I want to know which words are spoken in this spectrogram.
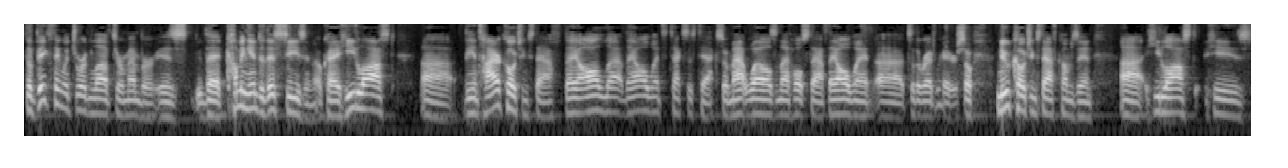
the big thing with Jordan Love to remember is that coming into this season, okay, he lost uh, the entire coaching staff. They all le- they all went to Texas Tech. So Matt Wells and that whole staff, they all went uh, to the Red Raiders. So new coaching staff comes in. Uh, he lost his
